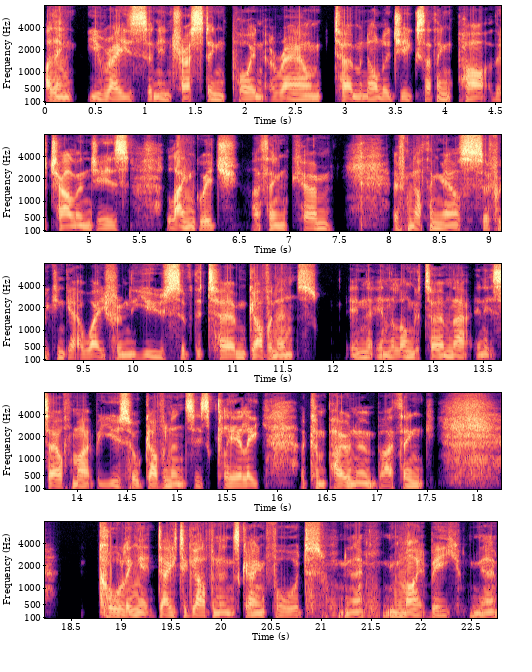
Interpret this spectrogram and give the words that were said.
I think you raise an interesting point around terminology because I think part of the challenge is language. I think, um, if nothing else, if we can get away from the use of the term governance, in the, in the longer term, that in itself might be useful. Governance is clearly a component, but I think calling it data governance going forward, you know, might be you know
